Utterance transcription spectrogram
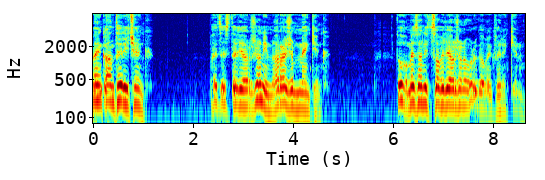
Մենք անթերի չենք, բայց այստեղի արժանին առայժմ մենք ենք։ Թող մեզանից ցավելի արժանավորը գա մենք վեր ենք կենում։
